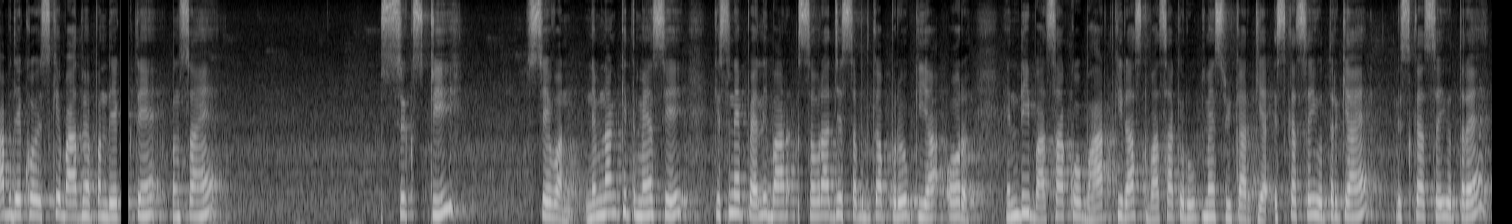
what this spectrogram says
अब देखो, इसके बाद में अपन देखते हैं, कौन सा है? Sixty seven. निम्नांकित में से किसने पहली बार स्वराज्य शब्द का प्रयोग किया और हिंदी भाषा को भारत की राष्ट्रभाषा के रूप में स्वीकार किया? इसका सही उत्तर क्या है? इसका सही उत्तर है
